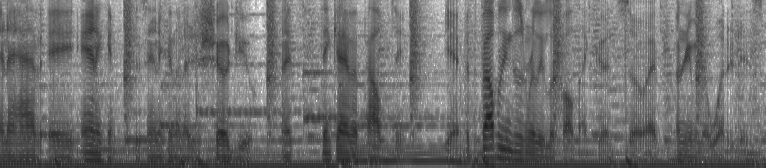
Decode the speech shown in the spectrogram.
and I have a Anakin. This Anakin that I just showed you. I think I have a Palpatine. Yeah, but the Palpatine doesn't really look all that good, so I, I don't even know what it is.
